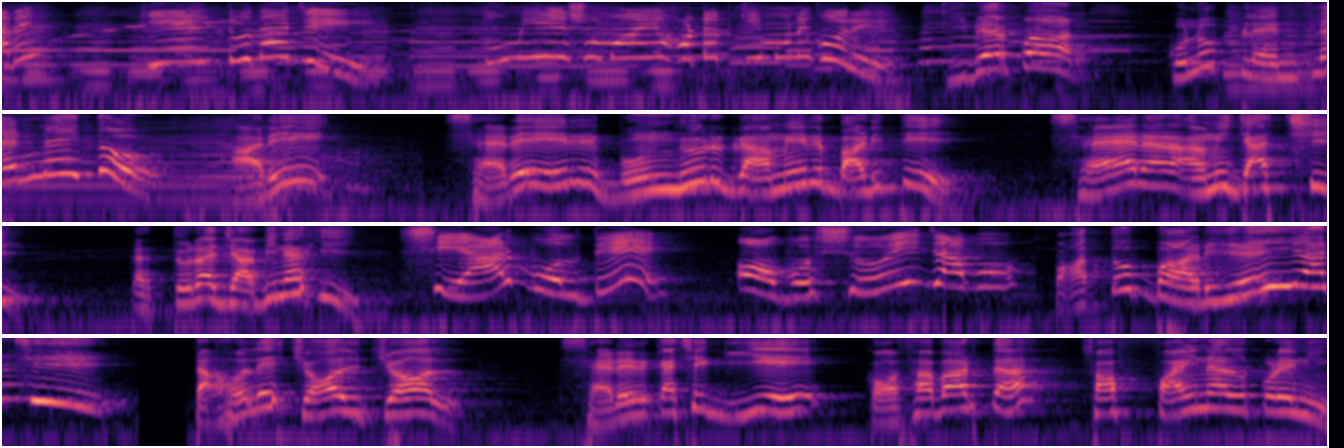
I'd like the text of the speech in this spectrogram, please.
আরে কেলটু দাজি? তুমি এ সময় হঠাৎ কি মনে করে? কি ব্যাপার? কোনো প্ল্যান ফ্ল্যান নেই তো? আরে স্যারের বন্ধুর গ্রামের বাড়িতে স্যার আর আমি যাচ্ছি। তা তোরা যাবি নাকি? সে আর বলতে অবশ্যই যাব। পা তো বাড়িয়েই আছি। তাহলে চল চল। স্যারের কাছে গিয়ে কথাবার্তা সব ফাইনাল করে নি।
